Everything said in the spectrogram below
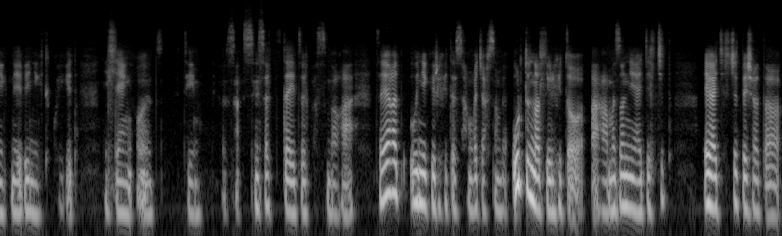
нэг нэрээ нэгдэхгүй гээд нэлээд тийм сенсацтай зүйл болсон байгаа. За ягаад үүнийг ерөөхдөө сонгож авсан бэ? Үр дүн бол ерөөхдөө Amazon-ы ажилчид яг ажилчид биш одоо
